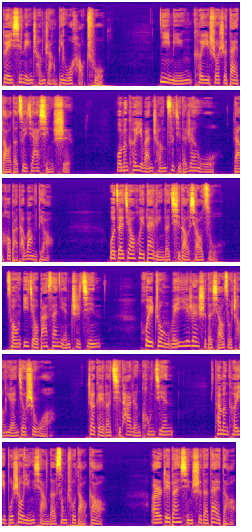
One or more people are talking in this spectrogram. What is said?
对心灵成长并无好处。匿名可以说是带导的最佳形式。我们可以完成自己的任务，然后把它忘掉。我在教会带领的祈祷小组，从一九八三年至今，会众唯一认识的小组成员就是我。这给了其他人空间，他们可以不受影响的送出祷告。而这般形式的带祷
